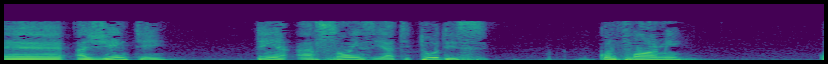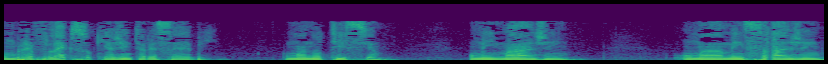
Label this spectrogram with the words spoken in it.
é, a gente tenha ações e atitudes conforme um reflexo que a gente recebe. Uma notícia, uma imagem, uma mensagem,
